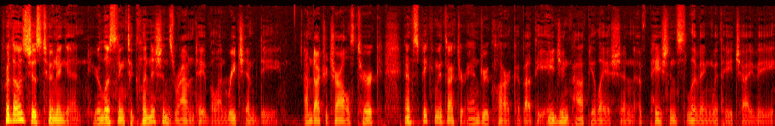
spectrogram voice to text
For those just tuning in, you're listening to Clinicians Roundtable on ReachMD. I'm Dr. Charles Turck, and I'm speaking with Dr. Andrew Clark about the aging population of patients living with HIV.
